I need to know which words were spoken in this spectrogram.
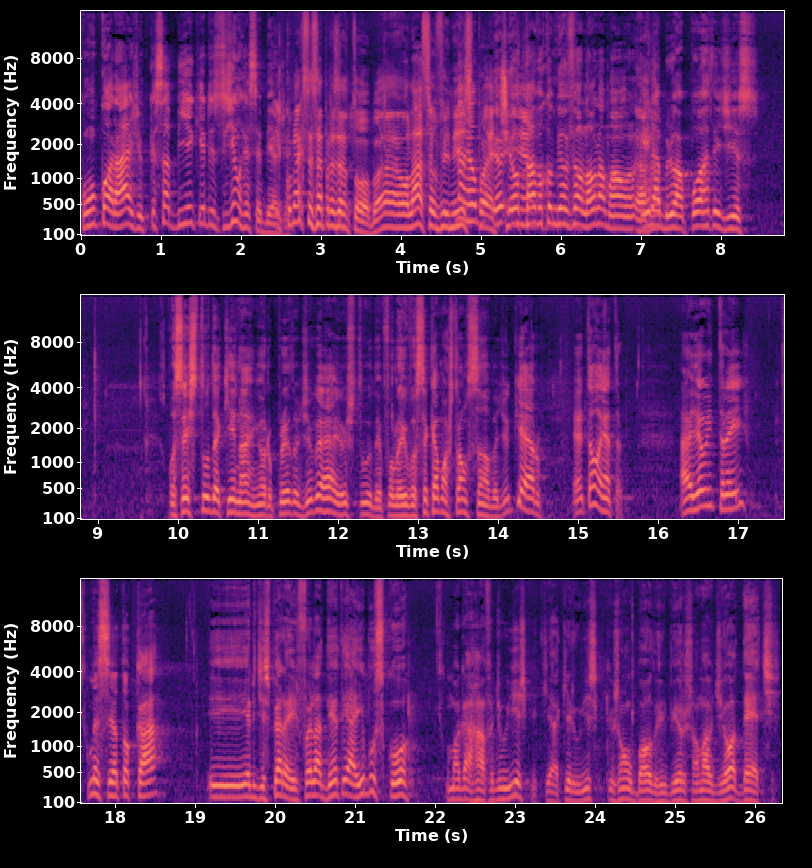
com coragem, porque sabia que eles iam receber a e gente. como é que você se apresentou? Ah, olá, seu Vinícius, Não, poetinha. Eu estava com meu violão na mão. Uhum. Ele abriu a porta e disse, você estuda aqui né, em Ouro Preto? Eu digo, é, eu estudo. Ele falou, e você quer mostrar um samba? Eu digo, quero. Então entra. Aí eu entrei, comecei a tocar, e ele disse, espera aí, ele foi lá dentro e aí buscou uma garrafa de uísque, que é aquele uísque que o João Baldo Ribeiro chamava de Odete.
